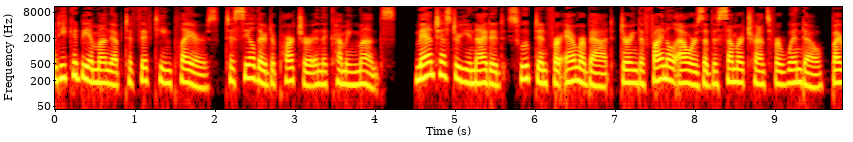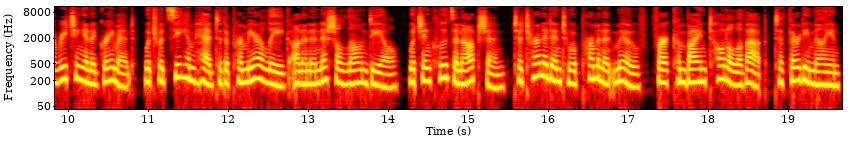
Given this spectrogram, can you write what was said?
and he could be among up to 15 players to seal their departure in the coming months. Manchester United swooped in for Amrabat during the final hours of the summer transfer window by reaching an agreement which would see him head to the Premier League on an initial loan deal, which includes an option to turn it into a permanent move for a combined total of up to £30 million.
